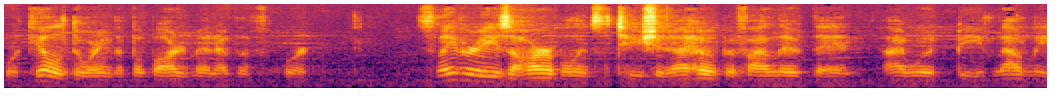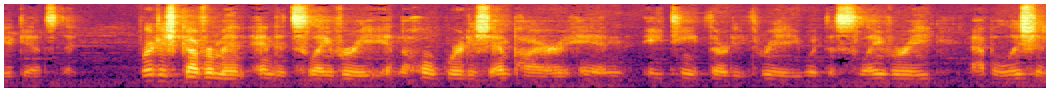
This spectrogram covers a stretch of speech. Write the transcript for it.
were killed during the bombardment of the fort. Slavery is a horrible institution. and I hope if I lived then, I would be loudly against it. British government ended slavery in the whole British Empire in 1833 with the Slavery Abolition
